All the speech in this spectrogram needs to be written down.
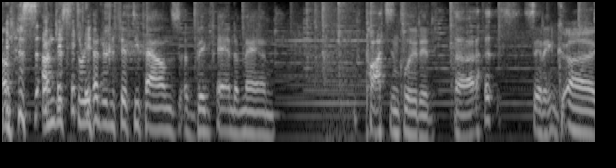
I'm just I'm just 350 pounds of big panda man, pots included, uh, sitting. Uh,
